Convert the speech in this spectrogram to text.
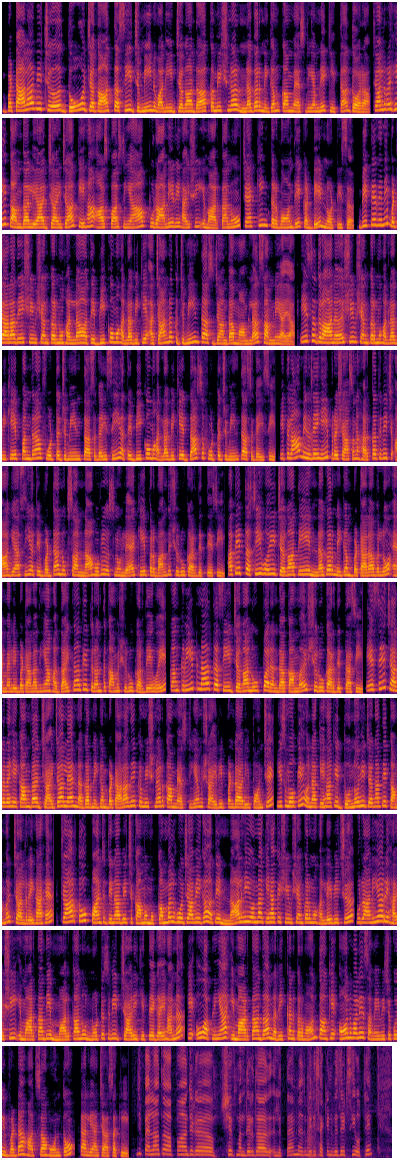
ਬਟਾਲਾ ਵਿੱਚ ਦੋ ਜਗ੍ਹਾ ਤਸੀ ਜ਼ਮੀਨ ਵਾਲੀ ਜਗ੍ਹਾ ਦਾ ਕਮਿਸ਼ਨਰ ਨਗਰ ਨਿਗਮ ਕਮ ਐਸਡੀਐਮ ਨੇ ਕੀਤਾ ਦੌਰਾ। ਚੱਲ ਰਹੇ ਕੰਮ ਦਾ ਲਿਆ ਜਾਇਜ਼ਾ, ਕਿਹਾ ਆਸ-ਪਾਸ ਦੀਆਂ ਪੁਰਾਣੇ ਰਿਹਾਇਸ਼ੀ ਇਮਾਰਤਾਂ ਨੂੰ ਚੈਕਿੰਗ ਕਰਵਾਉਣ ਦੇ ਕੱਢੇ ਨੋਟਿਸ। ਬੀਤੇ ਦਿਨੀ ਬਟਾਲਾ ਦੇ ਸ਼ਿਵ ਸ਼ੰਕਰ ਮੁਹੱਲਾ ਅਤੇ ਬੀਕੋ ਮੁਹੱਲਾ ਵਿਖੇ ਅਚਾਨਕ ਜ਼ਮੀਨ ਧਸ ਜਾਣ ਦਾ ਮਾਮਲਾ ਸਾਹਮਣੇ ਆਇਆ। ਇਸ ਦੌਰਾਨ ਸ਼ਿਵ ਸ਼ੰਕਰ ਮੁਹੱਲਾ ਵਿਖੇ 15 ਫੁੱਟ ਜ਼ਮੀਨ ਧਸ ਗਈ ਸੀ ਅਤੇ ਬੀਕੋ ਮੁਹੱਲਾ ਵਿਖੇ 10 ਫੁੱਟ ਜ਼ਮੀਨ ਧਸ ਗਈ ਸੀ। ਇਤਲਾਹ ਮਿਲਦੇ ਹੀ ਪ੍ਰਸ਼ਾਸਨ ਹਰਕਤ ਵਿੱਚ ਆ ਗਿਆ ਸੀ ਅਤੇ ਵੱਡਾ ਨੁਕਸਾਨ ਨਾ ਹੋਵੇ ਉਸ ਨੂੰ ਲੈ ਕੇ ਪ੍ਰਬੰਧ ਸ਼ੁਰੂ ਕਰ ਦਿੱਤੇ ਸੀ ਅਤੇ ਧਸੀ ਹੋਈ ਜਗ੍ਹਾ ਤੇ ਨਗਰ ਨਿਗਮ ਬਟਾਲਾ ਵੱਲੋਂ ਐਮਐਲਏ ਬਟਾਲਾ ਦੀਆਂ ਹਦਾਇਤਾਂ ਤੇ ਤੁਰੰਤ ਕੰਮ ਸ਼ੁਰੂ ਕਰਦੇ ਹੋਏ ਕੰਕਰੀਟ ਨਾਲ ਧਸੀ ਜਗ੍ਹਾ ਨੂੰ ਭਰਨ ਦਾ ਕੰਮ ਸ਼ੁਰੂ ਕਰ ਦਿੱਤਾ ਸੀ। ਇਸੇ ਚੱਲ ਰਹੇ ਕੰਮ ਦਾ ਜਾਇਜ਼ਾ ਲੈਣ ਨਗਰ ਨਿਗਮ ਬਟਾਲਾ ਦੇ ਕਮਿਸ਼ਨਰ ਕਮ ਐਸਡੀਐਮ ਸ਼ਾਇਰੀ ਭੰਡਾਰੀ ਪਹੁੰਚੇ। ਇਸ ਮੌਕੇ ਉਹਨਾਂ ਕਿਹਾ ਕਿ ਦੋਨੋਂ ਹੀ ਜਗ੍ਹਾ ਤੇ ਕੰਮ ਚੱਲ ਰਿਹਾ ਹੈ। 4 ਤੋਂ 5 ਦਿਨਾਂ ਵਿੱਚ ਕੰਮ ਮੁਕੰਮਲ ਹੋ ਜਾਵੇਗਾ ਅਤੇ ਨਾਲ ਹੀ ਉਹਨਾਂ ਕਿਹਾ ਕਿ ਸ਼ਿਵ ਸ਼ੰਕਰ ਮੁਹੱਲੇ ਵਿੱਚ ਪੁਰਾਣੀਆਂ ਰਿਹਾਇਸ਼ੀ ਇਮਾਰਤਾਂ ਦੇ ਮਾਲਕਾਂ ਨੂੰ ਨੋਟਿਸ ਵੀ ਜਾਰੀ ਕੀਤੇ ਗਏ ਹਨ ਕਿ ਉਹ ਆਪਣੀਆਂ ਇਮਾਰਤਾਂ ਦਾ ਨਿਰੀਖਣ ਕਰਵਾਉਣ ਤਾਂ ਕਿ ਆਉਣ ਵਾਲੇ ਸਮੇਂ ਵਿੱਚ ਕੋਈ ਵੱਡਾ ਹਾਦਸਾ ਹੋਣ ਤੋਂ ਟਾਲਿਆ ਜਾ ਸਕੇ। ਜੀ, ਪਹਿਲਾਂ ਤਾਂ ਆਪਾਂ ਜਿਹੜਾ ਸ਼ਿਵ ਮੰਦਿਰ ਦਾ ਲਿੱਤਾ ਹੈ ਮੇਰੀ ਸੈਕੰਡ ਵਿਜ਼ਿਟ ਸੀ ਉੱਥੇ।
